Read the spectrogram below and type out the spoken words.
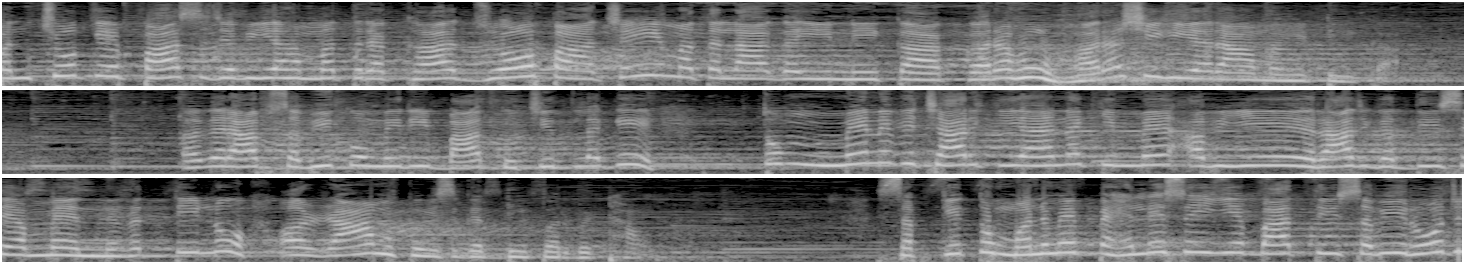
पंचों के पास जब यह मत रखा, जो पांचे ही मत ला गई, नीका करहूं हर्ष ही राम ही टीका। अगर आप सभी को मेरी बात उचित लगे तो मैंने विचार किया है ना कि मैं अब ये राजगद्दी से अब मैं निवृत्ति लूँ और राम को इस गद्दी पर बिठाऊं। सबके तो मन में पहले से ये बात थी, सभी रोज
